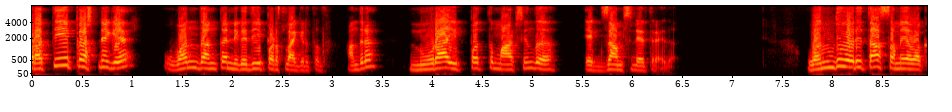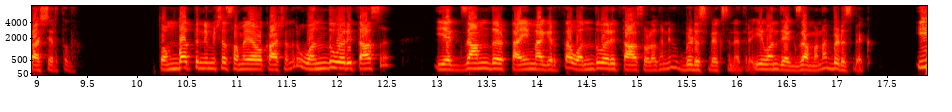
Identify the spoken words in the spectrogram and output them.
ಪ್ರತಿ ಪ್ರಶ್ನೆಗೆ ಒಂದು ಅಂಕ ನಿಗದಿಪಡಿಸಲಾಗಿರ್ತದೆ. ಅಂದ್ರೆ ನೂರ ಇಪ್ಪತ್ತು ಮಾರ್ಕ್ಸಿಂದ ಎಕ್ಸಾಮ್ಸ್ ಸ್ನೇಹಿತರೆ ಇದು. ಒಂದೂವರೆ ತಾಸು ಸಮಯಾವಕಾಶ ಇರ್ತದೆ. ತೊಂಬತ್ತು ನಿಮಿಷ ಸಮಯಾವಕಾಶ ಅಂದ್ರೆ ಒಂದೂವರೆ ತಾಸು ಈ ಎಕ್ಸಾಮ್ದು ಟೈಮ್ ಆಗಿರ್ತಾ ಒಂದೂವರೆ ತಾಸೊಳಗೆ ನೀವು ಬಿಡಿಸ್ಬೇಕು ಸ್ನೇಹಿತರೆ. ಈ ಒಂದು ಎಕ್ಸಾಮ್ ಅನ್ನ ಬಿಡಿಸ್ಬೇಕು. ಈ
